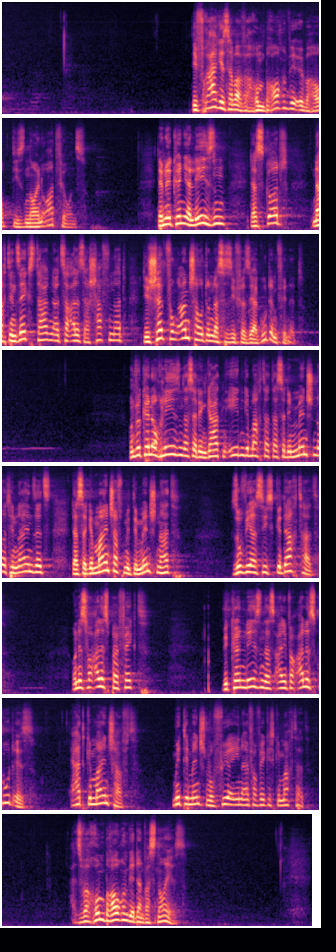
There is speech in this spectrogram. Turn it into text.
Die Frage ist aber, warum brauchen wir überhaupt diesen neuen Ort für uns? Denn wir können ja lesen, dass Gott nach den sechs Tagen, als er alles erschaffen hat, die Schöpfung anschaut und dass er sie für sehr gut empfindet. Und wir können auch lesen, dass er den Garten Eden gemacht hat, dass er den Menschen dort hineinsetzt, dass er Gemeinschaft mit dem Menschen hat, so wie er es sich gedacht hat. Und es war alles perfekt. Wir können lesen, dass einfach alles gut ist. Er hat Gemeinschaft mit den Menschen, wofür er ihn einfach wirklich gemacht hat. Also warum brauchen wir dann was Neues?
